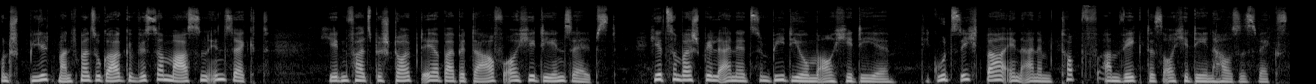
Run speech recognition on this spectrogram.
und spielt manchmal sogar gewissermaßen Insekt. Jedenfalls bestäubt er bei Bedarf Orchideen selbst. Hier zum Beispiel eine Cymbidium-Orchidee, die gut sichtbar in einem Topf am Weg des Orchideenhauses wächst.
